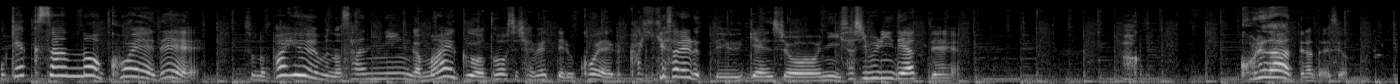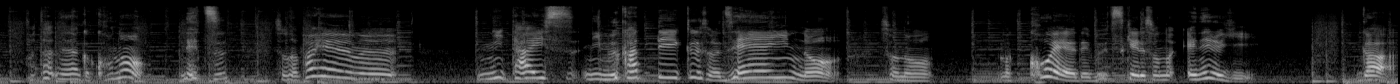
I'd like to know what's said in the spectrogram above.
お客さんの声でその Perfume の3人がマイクを通して喋ってる声がかき消されるっていう現象に久しぶりに出会ってあこれだってなったんですよ。またねなんかこの熱その Perfume に対すに向かっていくその全員のその、まあ、声でぶつけるそのエネルギーが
